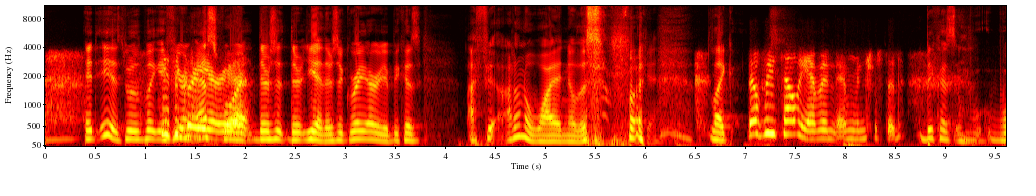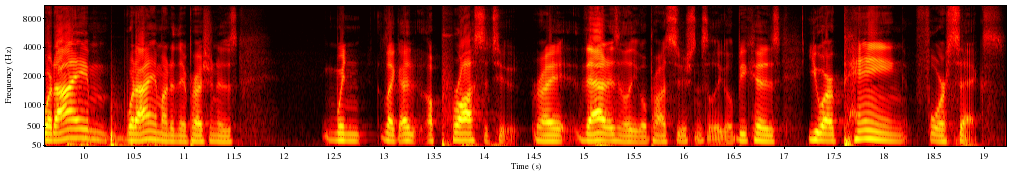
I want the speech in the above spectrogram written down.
Uh, it is, but like if you're an escort, area. there's a there, yeah, there's a gray area because I feel I don't know why I know this, but Okay. like no, please tell me. I'm in, I'm interested. because what I am what I am under the impression is when like a, a prostitute, right? That is illegal. Prostitution is illegal because you are paying for sex.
